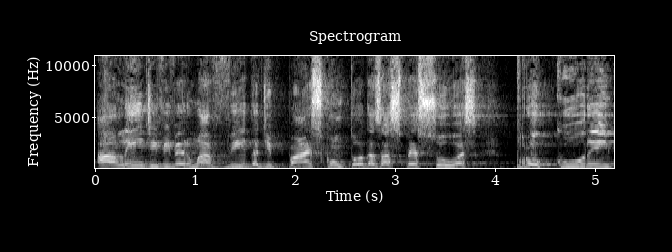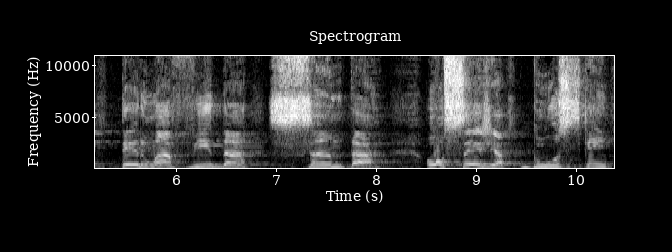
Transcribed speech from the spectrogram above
além de viver uma vida de paz com todas as pessoas, procurem ter uma vida santa. Ou seja, busquem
